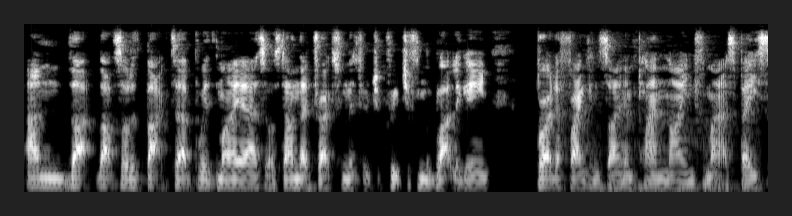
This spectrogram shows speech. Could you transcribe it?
and that that sort of backed up with my uh, sort of standout tracks from this Richard Creature from the Black Lagoon, Bride of Frankenstein, and Plan Nine from Outer Space.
